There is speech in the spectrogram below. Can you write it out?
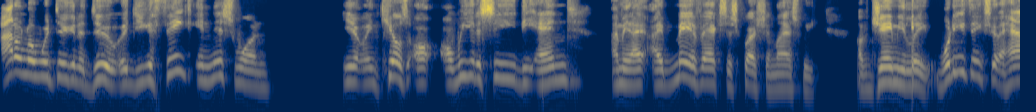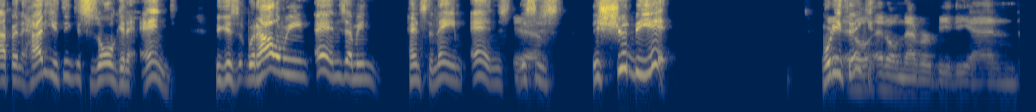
I don't know what they're gonna do. Uh, Do you think in this one, you know, in kills, are, are we gonna see the end? I mean, I, I may have asked this question last week of Jamie Lee. What do you think is gonna happen? How do you think this is all gonna end? Because when Halloween ends, I mean, hence the name ends. This is this should be it. What do you it'll, think? It'll never be the end.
